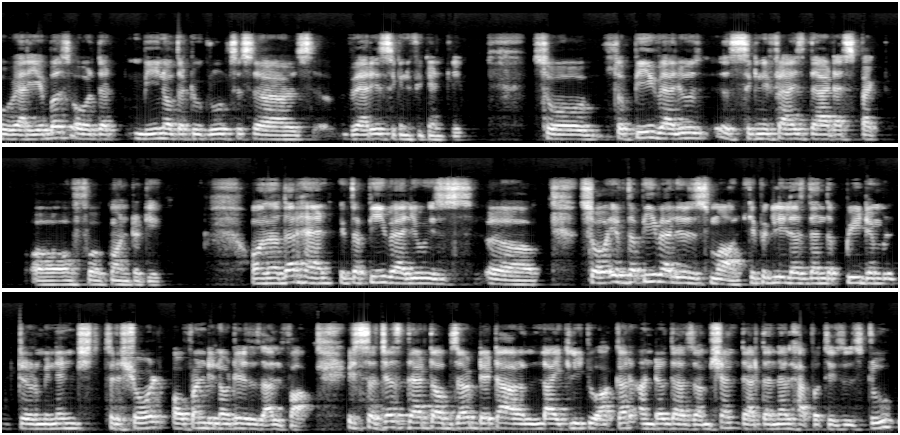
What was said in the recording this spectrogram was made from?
variables or the mean of the two groups is, uh, varies significantly. So so p value signifies that aspect of uh, quantity on the other hand, if the p-value is uh, so if the p-value is small, typically less than the predeterminant threshold, often denoted as alpha, it suggests that the observed data are likely to occur under the assumption that the null hypothesis is true.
